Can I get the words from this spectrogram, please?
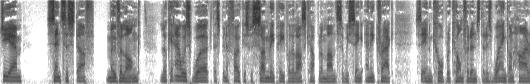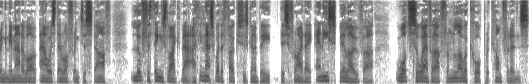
GM, census stuff, move along. Look at hours worked. That's been a focus for so many people the last couple of months. Are we seeing any crack in corporate confidence that is weighing on hiring and the amount of hours they're offering to staff. Look for things like that. I think that's where the focus is going to be this Friday. Any spillover whatsoever from lower corporate confidence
